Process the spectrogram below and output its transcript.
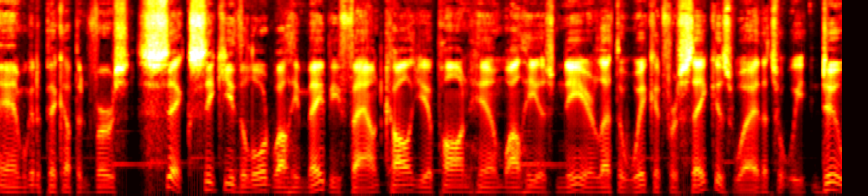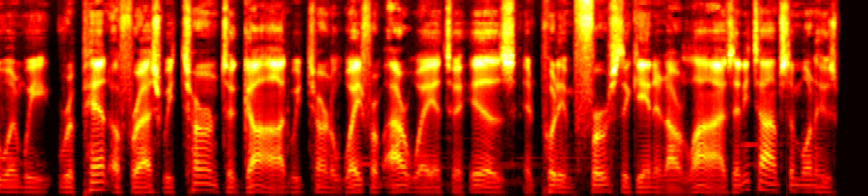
and we're going to pick up in verse 6. Seek ye the Lord while he may be found, call ye upon him while he is near. Let the wicked forsake his way. That's what we do when we repent afresh. We turn to God, we turn away from our way into his and put him first again in our lives. Anytime someone who's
